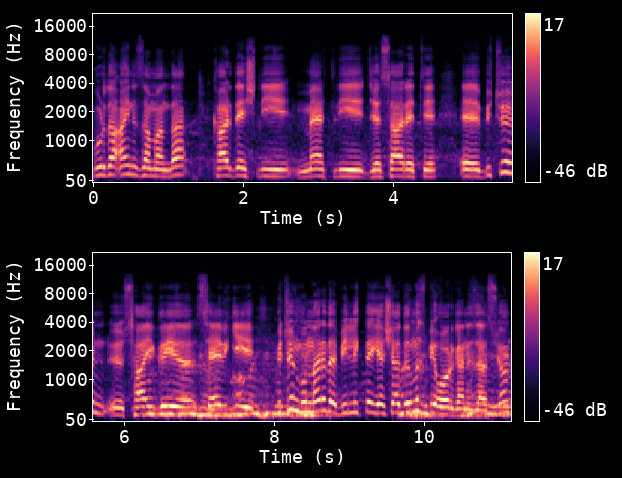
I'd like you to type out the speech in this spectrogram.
Burada aynı zamanda kardeşliği, mertliği, cesareti, bütün saygıyı, sevgiyi, bütün bunları da birlikte yaşadığımız bir organizasyon.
